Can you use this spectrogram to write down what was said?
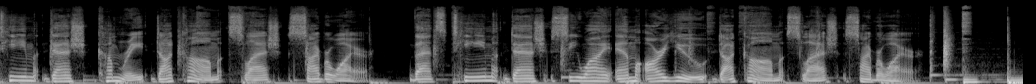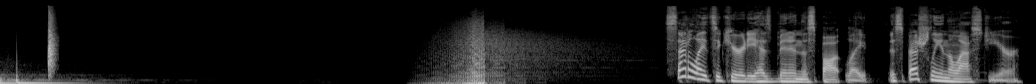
team-cymru.com slash cyberwire. That's team-cymru.com slash cyberwire. Satellite security has been in the spotlight, especially in the last year.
